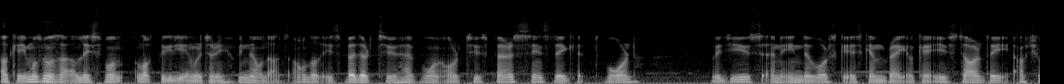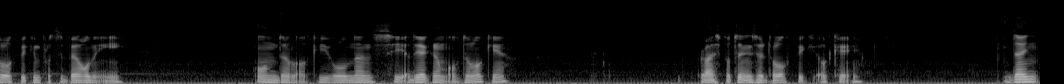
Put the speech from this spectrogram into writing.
Okay, you must have at least one lockpick in the inventory, we know that. Although it's better to have one or two spares since they get worn with use and in the worst case can break. Okay, you start the actual lockpicking process by holding E on the lock. You will then see a diagram of the lock, yeah? Rise button insert the lockpick, okay. Then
